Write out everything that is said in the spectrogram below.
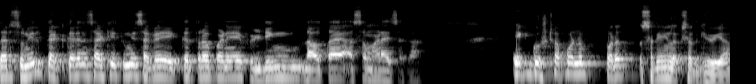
तर सुनील तटकरेंसाठी तुम्ही सगळे एकत्रपणे फिल्डिंग लावताय असं म्हणायचं का? एक गोष्ट आपण परत सगळ्यांनी लक्षात घेऊया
